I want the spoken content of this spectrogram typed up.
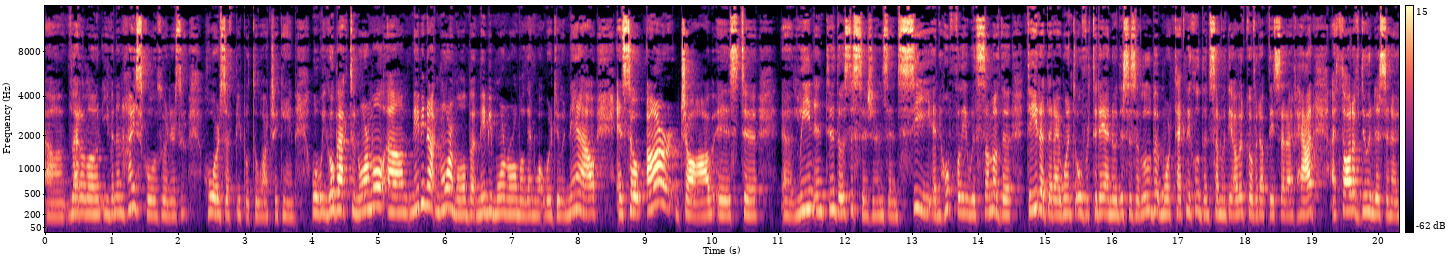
uh, let alone even in high schools where there's hordes of people to watch a game. Will we go back to normal? Um, maybe not normal, but maybe more normal than what we're doing now. And so our job is to uh, lean into those decisions and see, and hopefully with some of the data that I went over today, I know this is a little bit more technical than some of the other COVID updates that I've had. I thought of doing this in a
